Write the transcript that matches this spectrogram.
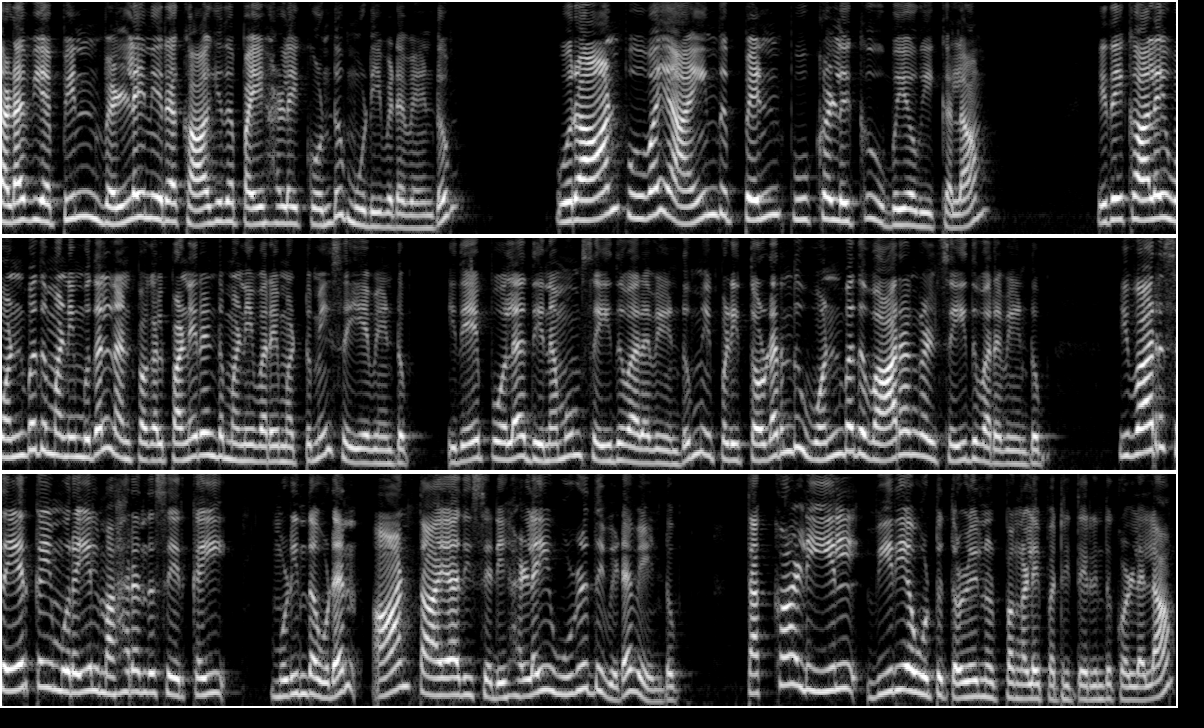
தடவிய பின் வெள்ளை நிற காகித பைகளை கொண்டு மூடிவிட வேண்டும். ஒரு ஆண் பூவை ஐந்து பெண் பூக்களுக்கு உபயோகிக்கலாம். இதை காலை ஒன்பது மணி முதல் நண்பகல் பனிரெண்டு மணி வரை மட்டுமே செய்ய வேண்டும். இதேபோல தினமும் செய்து வர வேண்டும். இப்படி தொடர்ந்து ஒன்பது வாரங்கள் செய்து வர வேண்டும். இவ்வாறு செயற்கை முறையில் மகரந்த சேர்க்கை முடிந்தவுடன் ஆண் தாயாதி செடிகளை உழுதுவிட வேண்டும். தக்காளியில் வீரிய ஓட்டு தொழில்நுட்பங்களை பற்றி தெரிந்து கொள்ளலாம்.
